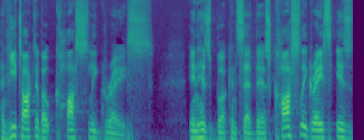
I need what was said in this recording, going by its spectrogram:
And he talked about costly grace in his book and said this Costly grace is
